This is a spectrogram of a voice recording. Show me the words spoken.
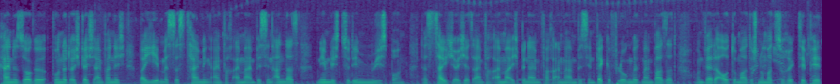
Keine Sorge, wundert euch gleich einfach nicht, bei jedem ist das Timing einfach einmal ein bisschen anders, nämlich zu dem Respawn. Das zeige ich euch jetzt einfach einmal. Ich bin einfach einmal ein bisschen weggeflogen mit meinem Buzzard und werde automatisch nochmal zurück TP't.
